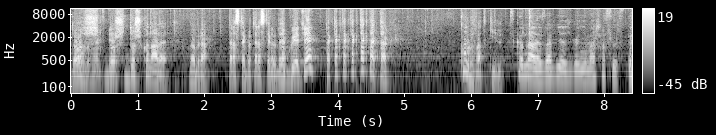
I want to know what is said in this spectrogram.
Dosz, chętnie. dosz, doskonale. Dobra, teraz tego, teraz tego. Daj... Atakujecie? Tak, tak, tak, tak, tak, tak, tak. Kurwa, kill. Doskonale, zabijać go, nie masz asysty.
